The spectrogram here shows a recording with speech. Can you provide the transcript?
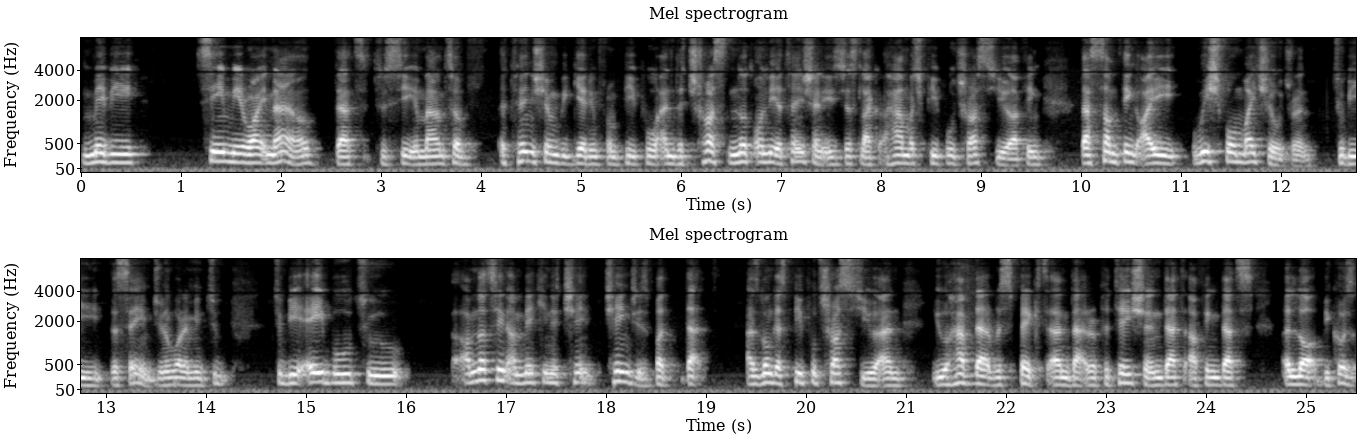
maybe seeing me right now, that to see amount of attention we're getting from people and the trust, not only attention, is just like how much people trust you. I think that's something I wish for my children to be the same. Do you know what I mean? To to be able to I'm not saying I'm making a cha- changes, but that as long as people trust you and you have that respect and that reputation, that I think that's a lot because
